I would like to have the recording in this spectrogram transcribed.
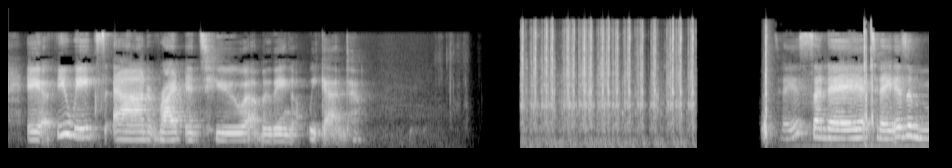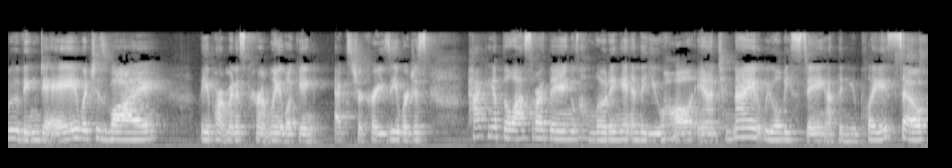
a few weeks and right into moving weekend. Today is Sunday. Today is a moving day, which is why the apartment is currently looking extra crazy. We're just packing up the last of our things, loading it in the U-Haul, and tonight we will be staying at the new place. So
